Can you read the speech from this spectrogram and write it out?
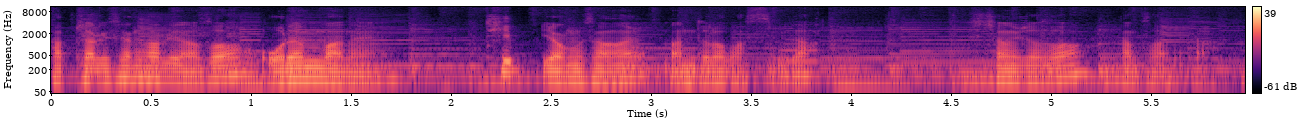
갑자기 생각이 나서 오랜만에 팁 영상을 만들어 봤습니다. 시청해주셔서 감사합니다.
